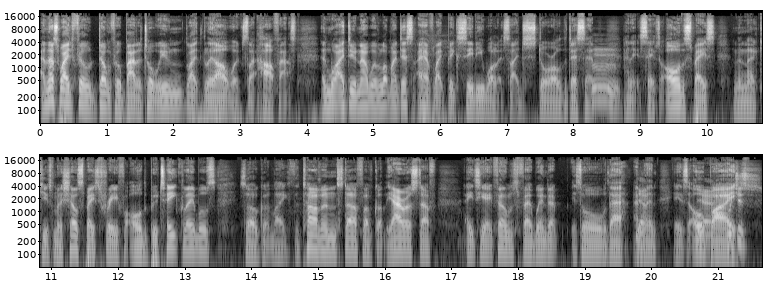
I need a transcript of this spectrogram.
And that's why I feel don't feel bad at all. Even like the artwork's like half-assed. And what I do now with a lot of my discs, I have like big CD wallets that I just store all the discs in, hmm. and it saves all the space, and then that keeps my shelf space free for all the boutique labels. So I've got like the Tartan stuff, I've got the Arrow stuff, 88 films, Third Window. It's all there, and Yeah. then it's all Yeah, by which is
